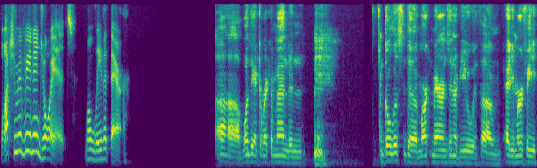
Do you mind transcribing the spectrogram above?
Watch a movie and enjoy it. We'll leave it there. Uh, one thing I can recommend and go listen to Marc Maron's interview with um, Eddie Murphy.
